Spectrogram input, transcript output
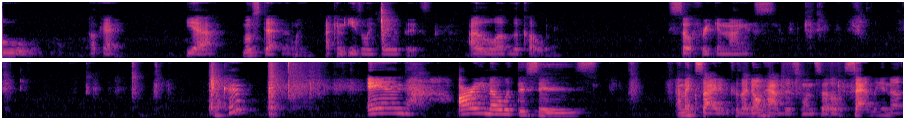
Ooh. Okay. Yeah, most definitely. I can easily play with this. I love the color. So freaking nice. Okay. And I already know what this is. I'm excited because I don't have this one. So sadly enough,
